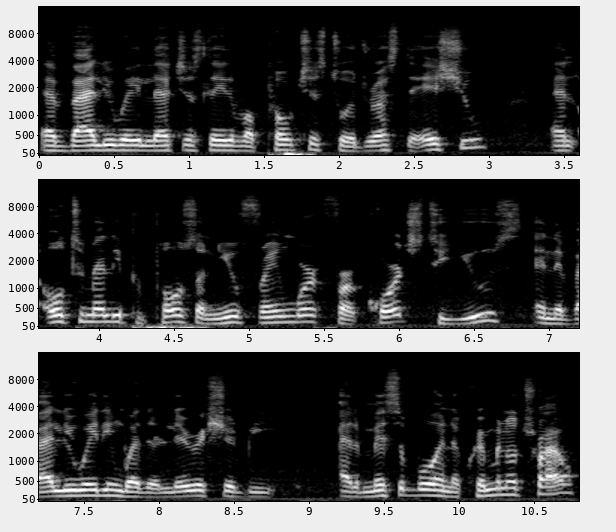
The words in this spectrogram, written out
evaluate legislative approaches to address the issue, and ultimately propose a new framework for courts to use in evaluating whether lyrics should be admissible in a criminal trial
